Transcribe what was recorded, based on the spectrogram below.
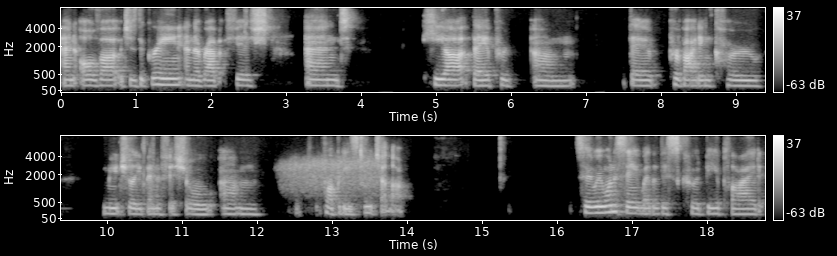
and Ulva, which is the green, and the rabbit fish. And here they are um, they're providing co mutually beneficial um, properties to each other. So we want to see whether this could be applied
